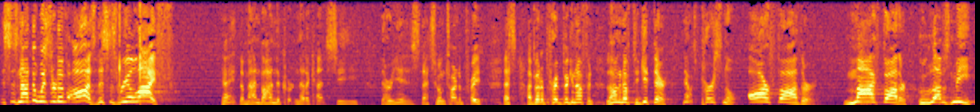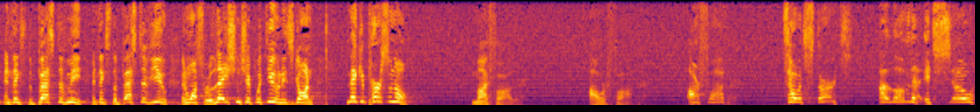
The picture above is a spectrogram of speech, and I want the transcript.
this is not the Wizard of Oz. This is real life. Okay? The man behind the curtain that I can't see. There he is. That's who I'm trying to pray. That's I better pray big enough and long enough to get there. Now it's personal. Our Father my Father who loves me and thinks the best of me and thinks the best of you and wants relationship with you. And he's going, make it personal. My Father, our Father, our Father. That's how it starts. I love that. It's so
